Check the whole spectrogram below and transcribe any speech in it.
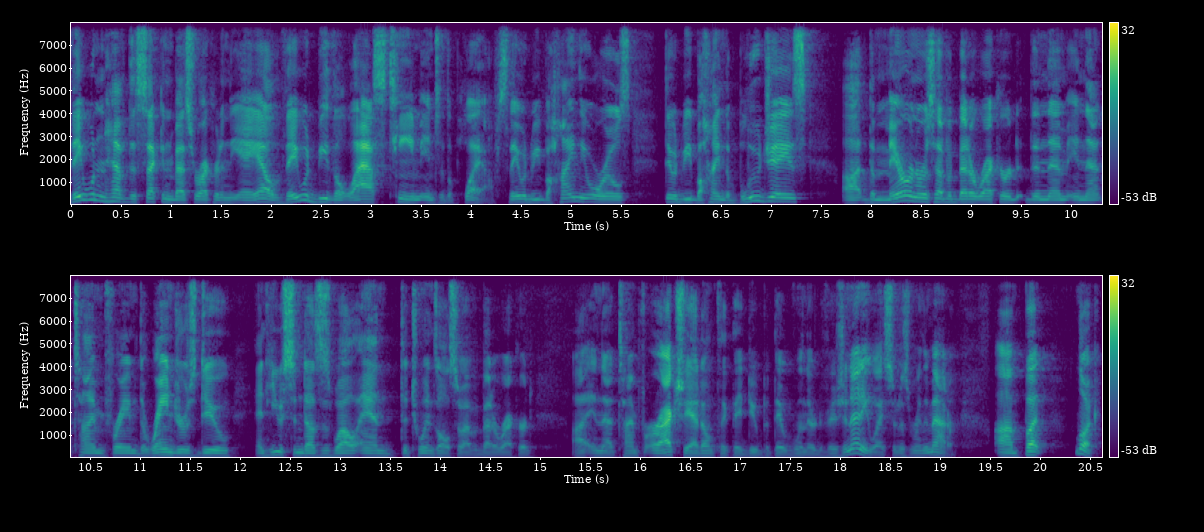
they wouldn't have the second best record in the AL. They would be the last team into the playoffs. They would be behind the Orioles. They would be behind the Blue Jays. Uh, the Mariners have a better record than them in that time frame. The Rangers do, and Houston does as well, and the Twins also have a better record uh, in that time. For, or actually, I don't think they do, but they would win their division anyway, so it doesn't really matter. Um, but look,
